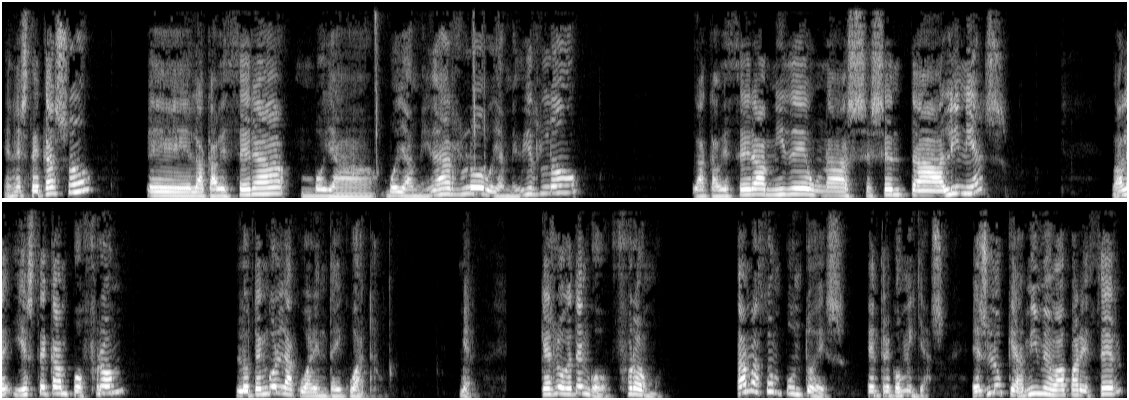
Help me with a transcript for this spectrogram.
En este caso, eh, la cabecera, voy a, voy a mirarlo, voy a medirlo. La cabecera mide unas 60 líneas, ¿vale? Y este campo from lo tengo en la 44. Bien, ¿qué es lo que tengo? From Amazon.es, entre comillas. Es lo que a mí me va a aparecer,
